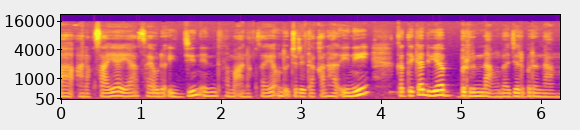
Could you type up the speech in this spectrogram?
uh, anak saya ya. Saya udah izin ini sama anak saya untuk ceritakan hal ini ketika dia berenang belajar berenang.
